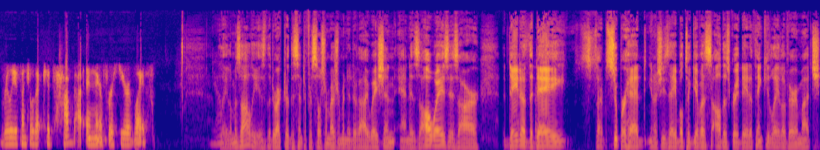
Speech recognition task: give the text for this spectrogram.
really essential that kids have that in their first year of life. Layla Mazzali is the director of the Center for Social Measurement and Evaluation, and as always, is our data of the day sort superhead. You know, she's able to give us all this great data. Thank you, Layla, very much,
